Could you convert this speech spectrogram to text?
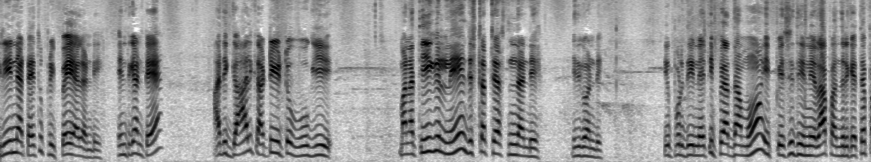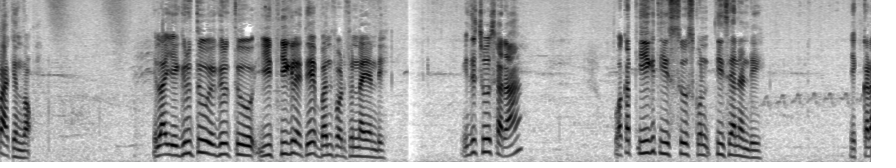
గ్రీన్ నెట్ అయితే ఇప్పుడు ఇప్పేయాలండి. ఎందుకంటే అది గాలికి అటు ఇటు ఊగి మన తీగల్ని డిస్టర్బ్ చేస్తుందండి. ఇదిగోండి. ఇప్పుడు దీన్ని అయితే ఇప్పేద్దాము. ఇప్పేసి దీన్ని ఇలా పందిరికైతే పాకిందాం. ఇలా ఎగురుతూ ఎగురుతూ ఈ తీగలు అయితే ఇబ్బంది పడుతున్నాయండి. ఇది చూసారా? ఒక తీగి తీసి చూసుకుని తీసానండి. ఇక్కడ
